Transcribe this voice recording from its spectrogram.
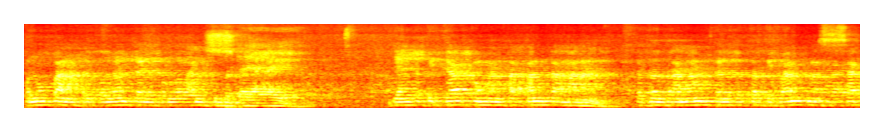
penumpang perekonomian dan pengelolaan sumber daya air. Yang ketiga pemantapan keamanan ketentraman dan ketertiban masyarakat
